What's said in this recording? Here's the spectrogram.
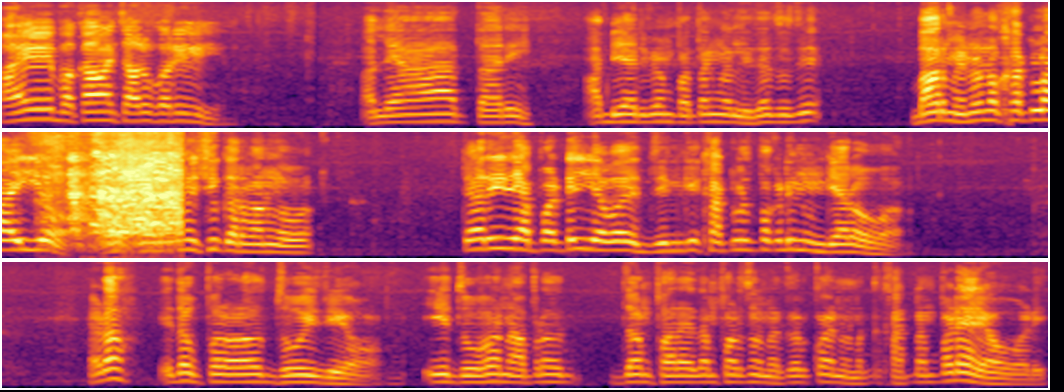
આ એ બકાવા ચાલુ કરી. અલ્યા તારી આ બે રૂપિયા પતંગ ના લીધા તું તે બાર મહિનાનો ખાટલો આવી ગયો. શું કરવાનું હવે? કરી રહ્યા પટી ગયા હવે જિંદગી ખાટલો જ પકડીને ઊંઘ્યા રહો હવે. હેડો, એ તો ઉપર વાળો જોઈ રહ્યો. એ જોવો ને આપણે દમ ફરાય, દમ ફરશો, નકર કર કોઈ ને ખાટલામાં પડ્યા રહ્યો વળી.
